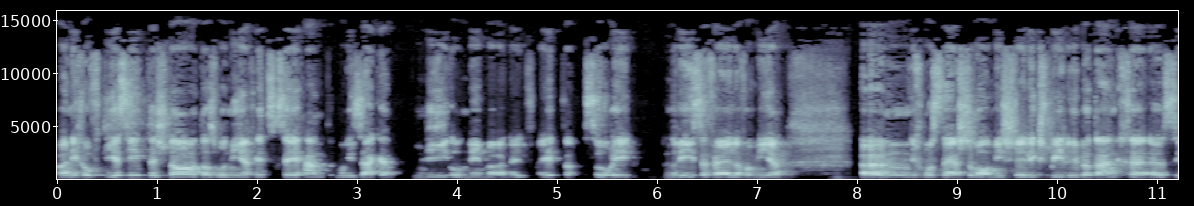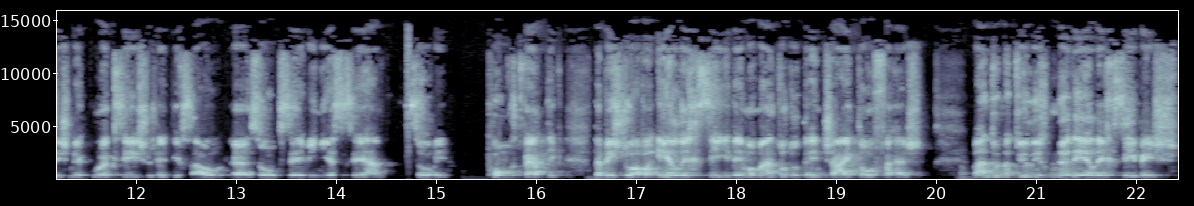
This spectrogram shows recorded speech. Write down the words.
Wenn ich auf dieser Seite stehe, das, was ihr jetzt gesehen habt, muss ich sagen, nie und nimmer ein Elfmeter. Sorry, ein riesen Fehler von mir. Ähm, ich muss das erste Mal mein Stellungsspiel überdenken. Es ist nicht gut gewesen, sonst hätte ich es auch äh, so gesehen, wie ihr es gesehen habt. Sorry. Punkt, fertig. Da bist du aber ehrlich gewesen, in dem Moment, wo du den Entscheid getroffen hast. Wenn du natürlich nicht ehrlich gewesen bist,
